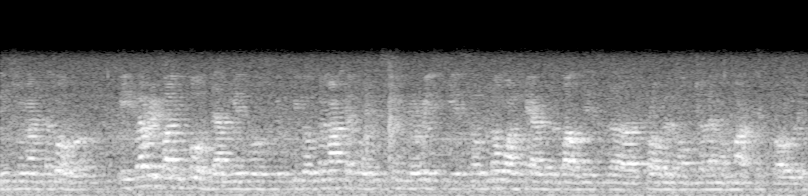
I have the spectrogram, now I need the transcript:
instrument at all. If everybody bought them, it because the market was extremely risky, so no one cares about this uh, problem of the lemon market probably,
